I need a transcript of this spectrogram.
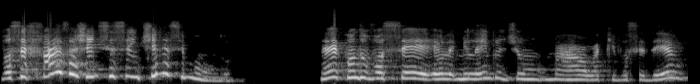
você faz a gente se sentir nesse mundo. Né? Quando você, eu me lembro de um, uma aula que você deu,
